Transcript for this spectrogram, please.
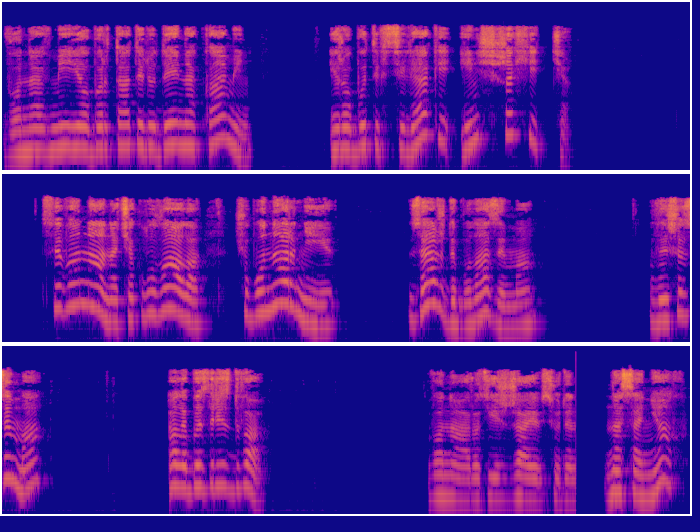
Вона вміє обертати людей на камінь і робити всілякі інші жахіття. Це вона начаклувала, щоб у Нарнії завжди була зима. Лише зима, але без Різдва. Вона роз'їжджає всюди на санях,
